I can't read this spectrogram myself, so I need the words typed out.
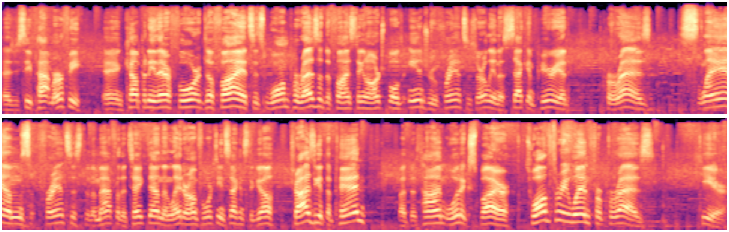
As you see, Pat Murphy and company there for Defiance. It's Juan Perez of Defiance taking on Archbold's Andrew Francis early in the second period. Perez slams Francis to the mat for the takedown. Then later on, 14 seconds to go, tries to get the pin, but the time would expire. 12-3 win for Perez here.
